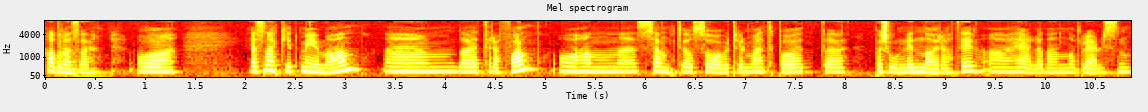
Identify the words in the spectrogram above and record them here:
hadde med seg. Og jeg snakket mye med han um, da jeg traff han, og han uh, sendte jo også over til meg etterpå et uh, personlig narrativ av hele den opplevelsen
